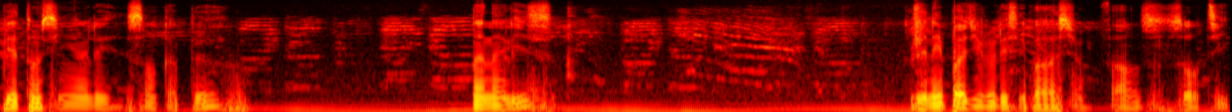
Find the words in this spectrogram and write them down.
Piéton signalé sans capteur. Analyse. Je n'ai pas du lot de séparation. False. Sortie.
